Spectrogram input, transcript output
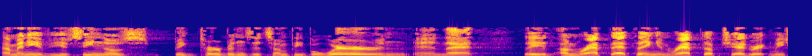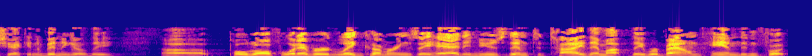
how many of you have seen those big turbans that some people wear and, and that? They had unwrapped that thing and wrapped up Shadrach, Meshach, and Abednego. They uh, pulled off whatever leg coverings they had and used them to tie them up. They were bound hand and foot.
